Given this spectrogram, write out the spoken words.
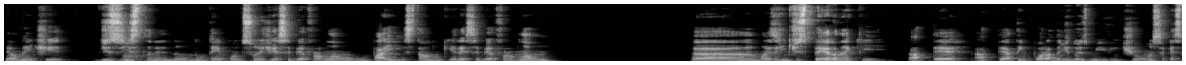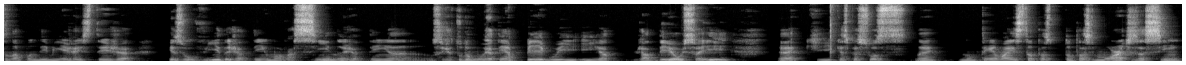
realmente desista, né? Não, não tenha condições de receber a Fórmula 1, algum país tal, não queira receber a Fórmula 1. Uh, mas a gente espera né, que até, até a temporada de 2021 essa questão da pandemia já esteja resolvida, já tenha uma vacina, já tenha, ou seja, todo mundo já tenha pego e, e já, já deu isso aí. né, que, que as pessoas né, não tenham mais tantas, tantas mortes assim.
